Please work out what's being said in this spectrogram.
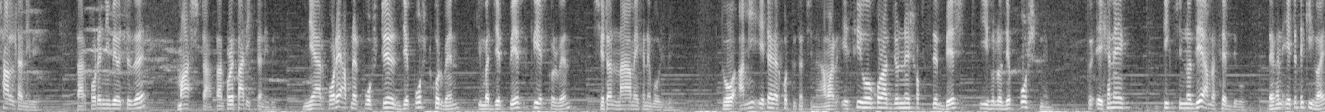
সালটা নিবে। তারপরে নিবে হচ্ছে যে মাসটা, তারপরে তারিখটা নিবে। নেওয়ার পরে আপনার পোস্টের যে পোস্ট করবেন কিংবা যে পেজ ক্রিয়েট করবেন, সেটার নাম এখানে বসবে। তো আমি এটা করতে চাচ্ছি না। আমার এসিও করার জন্য সবচেয়ে বেস্ট ই হলো যে পোস্ট নেম তো এখানে টিক চিহ্ন দিয়ে আমরা সেভ দেব। দেখেন, এটাতে কি হয়?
